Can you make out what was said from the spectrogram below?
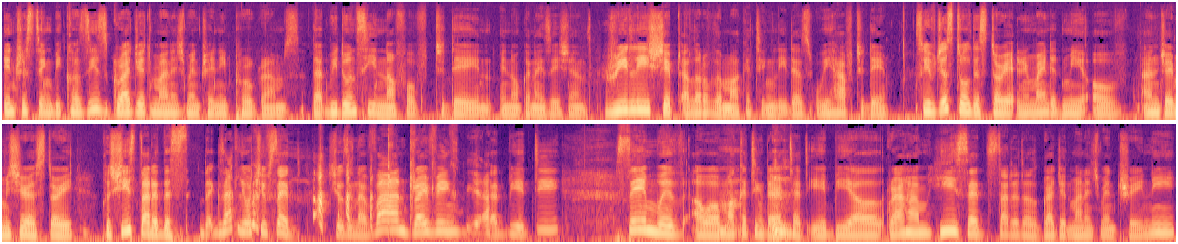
interesting because these graduate management trainee programs that we don't see enough of today in, in organizations really shaped a lot of the marketing leaders we have today. So you've just told this story and reminded me of Andre Mishira's story because she started this exactly what you've said. She was in a van driving Yeah. at BAT. Same with our marketing director at EABL, Graham. He said started as a graduate management trainee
